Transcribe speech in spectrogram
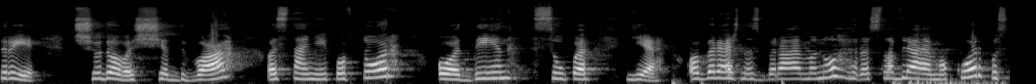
3. Чудово. Ще 2. Останній повтор. Один. Супер. Є. Обережно збираємо ноги, розслабляємо корпус,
